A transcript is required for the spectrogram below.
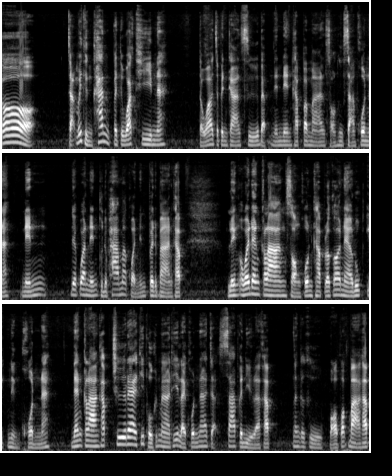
ก็จะไม่ถึงขั้นปฏิวัติทีมนะ แต่ว่าจะเป็นการซื้อแบบเน้นๆครับประมาณ 2-3 คนนะ เน้นเรียกว่าเน้นคุณภาพมากกว่าเน้นปริมาณครับเล็งเอาไว้แดนกลาง 2 คนครับแล้วก็แนวรุกอีก 1 คนนะแดนกลางครับชื่อแรกที่โผล่ขึ้นมาที่หลายคนน่าจะทราบกันอยู่แล้วครับนั่นก็คือปอป็อกบาครับ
